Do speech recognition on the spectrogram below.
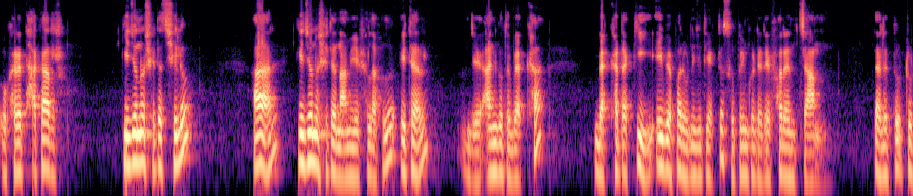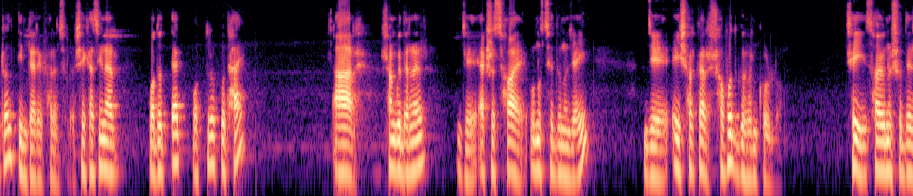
ওখানে থাকার কী জন্য সেটা ছিল আর কী জন্য সেটা নামিয়ে ফেলা হলো, এটার যে আইনগত ব্যাখ্যা ব্যাখ্যাটা কি? এই ব্যাপারে উনি যদি একটা সুপ্রিম কোর্টে রেফারেন্স চান, তাহলে তো টোটাল তিনটা রেফারেন্স হলো। শেখ হাসিনার পদত্যাগপত্র কোথায়? আর সংবিধানের যে একশো ছয় অনুচ্ছেদ অনুযায়ী যে এই সরকার শপথ গ্রহণ করল, সেই ছয় অনুচ্ছেদের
